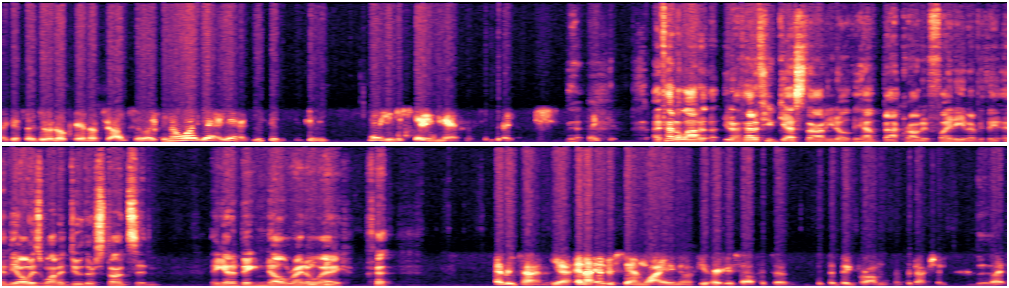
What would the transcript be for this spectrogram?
I guess I do an okay enough job. So like, you know what? Yeah, yeah, you can you can. No, you just stay in there. I said, Great, Yeah. thank you. I've had a lot of you know I've had a few guests on. You know, they have background in fighting and everything, and they always want to do their stunts, and they get a big no right away. Every time, yeah, and I understand why. You know, if you hurt yourself, it's a it's a big problem for production. Yeah. But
